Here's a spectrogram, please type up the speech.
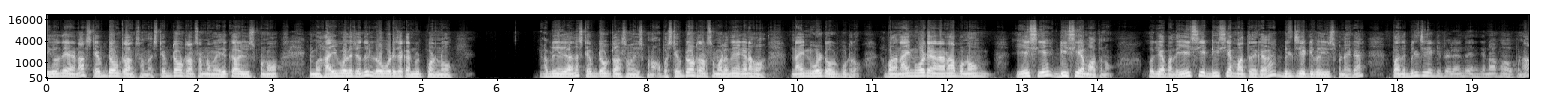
இது வந்து என்னன்னா step down transformer step down transformer நம்ம எதுக்காக யூஸ் பண்ணுவோம்? நம்ம ஹை வோல்டேஜ் வந்து லோ வோல்டேஜாக கன்வெர்ட் பண்ணணும். அப்படிங்கிறதுக்காக ஸ்டெப் டவுன் ட்ரான்ஸ்ஃபார்மர் யூஸ் பண்ணுவோம் அப்போ ஸ்டெப் டவுன் ட்ரான்ஸ்ஃபார்மர்லேருந்து எனக்கு என்ன ஆகும்? நைன் வோல்ட் அவுட் போட்டுரும் அப்போ அந்த நைன் வோல்ட் என்ன என்ன பண்ணும்? ஏசியை டிசியாக மாற்றணும் ஓகே அப்போ அந்த ஏசியை டிசியாக மாற்றுறதுக்காக பில்ஜி எயிட்டி ஃபைவ் யூஸ் பண்ணியிருக்கேன் அப்போ அந்த பில்ஜி எயிட்டி ஃபைவ்லேருந்து எனக்கு என்ன ஆகும் அப்படின்னா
